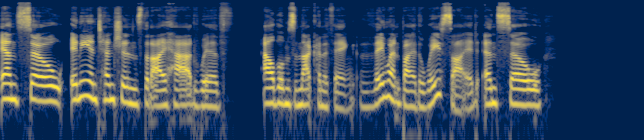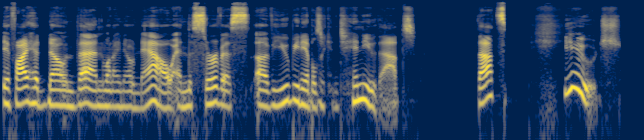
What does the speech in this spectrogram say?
And so, any intentions that I had with albums and that kind of thing, they went by the wayside. And so, if I had known then what I know now and the service of you being able to continue that, that's huge.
